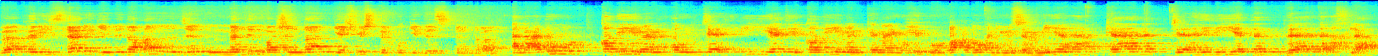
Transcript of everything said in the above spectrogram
ve krizler gibi daha önce ümmetin başından geçmiştir bu gibi sıkıntılar. العدو قديما أو الجاهلية قديما كما يحب البعض أن يسميها كانت جاهلية ذات أخلاق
